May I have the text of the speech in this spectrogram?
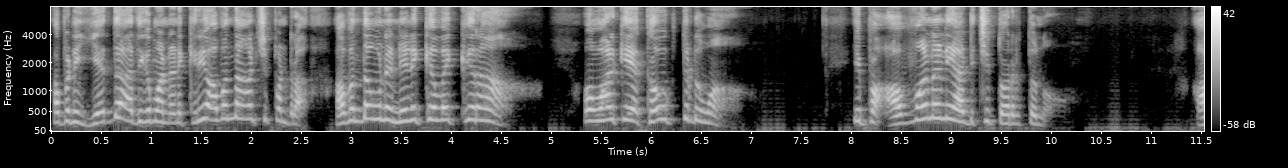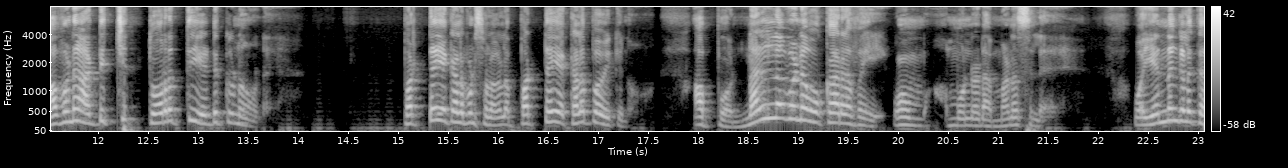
அப்போ நீ எதை அதிகமாக நினைக்கிறியோ அவன் தான் ஆட்சி பண்ணுறான் அவன் தான் உன்னை நினைக்க வைக்கிறான். உன் வாழ்க்கையை கவுத்துடுவான். இப்போ அவனை நீ அடித்து துரத்தணும். அவனை அடித்து துரத்தி எடுக்கணும் அவனை. பட்டைய கலப்புன்னு சொல்லுவாங்கள்ல பட்டைய கலப்ப வைக்கணும். அப்போது நல்லவனை உட்காரவை உன் உன்னோட மனசில். உன் எண்ணங்களுக்கு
